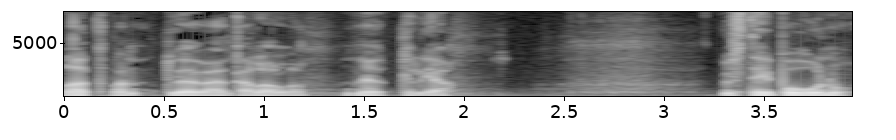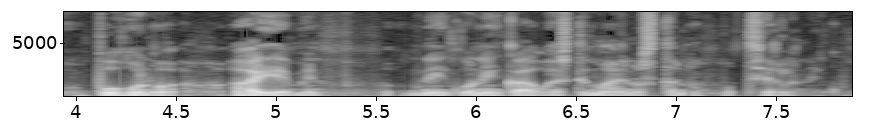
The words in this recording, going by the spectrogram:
Latvan työväentalolla näyttelijä mistä ei puhunut, puhunut aiemmin niin, kuin niin kauheasti mainostanut, mutta siellä niin kuin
